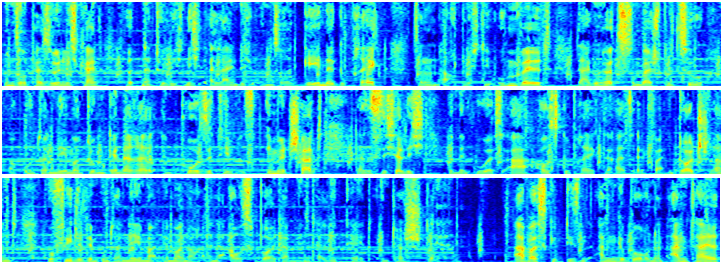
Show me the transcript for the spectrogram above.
Unsere Persönlichkeit wird natürlich nicht allein durch unsere Gene geprägt, sondern auch durch die Umwelt. Da gehört es zum Beispiel zu, ob Unternehmertum generell ein positives Image hat. Das ist sicherlich in den USA ausgeprägter als etwa in Deutschland, wo viele dem Unternehmer immer noch eine Ausbeutermentalität unterstellen. Aber es gibt diesen angeborenen Anteil,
